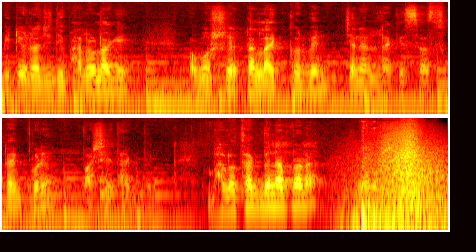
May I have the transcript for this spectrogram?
ভিডিওটা যদি ভালো লাগে, অবশ্যই একটা লাইক করবেন, চ্যানেলটাকে সাবস্ক্রাইব করে পাশে থাকবেন। ভালো থাকবেন আপনারা, নমস্কার।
